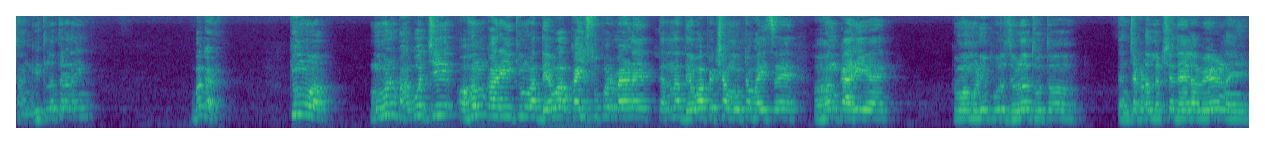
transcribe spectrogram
सांगितलं तर नाही ना? बघा ना. किंवा मोहन भागवतजी अहंकारी किंवा देवा काही सुपरमॅन आहेत त्यांना देवापेक्षा मोठं व्हायचं आहे अहंकारी आहेत किंवा मणिपूर जळत होतं त्यांच्याकडे लक्ष द्यायला वेळ नाही.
